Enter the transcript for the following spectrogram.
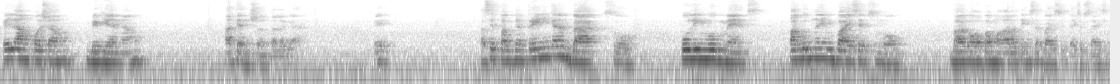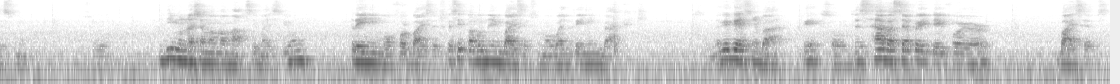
kailangan ko siyang bigyan ng attention talaga. Okay? Kasi pag nag-training ka ng back, so pulling movements, pagod na yung biceps mo bago ka pa makarating sa bicep exercises mo. So, hindi mo na siya mamamaximize yung training mo for biceps kasi pagod na yung biceps mo while training back. So, nagagets nyo ba? Okay, so just have a separate day for your biceps.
